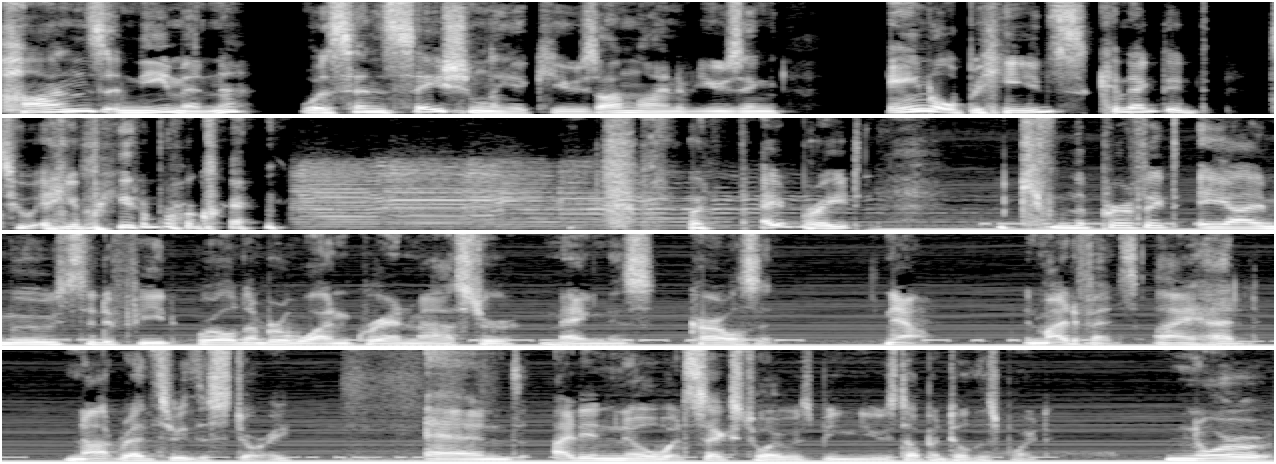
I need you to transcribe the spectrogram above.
Hans Niemann was sensationally accused online of using anal beads connected to a computer program vibrate, give him the perfect AI moves to defeat world number one grandmaster Magnus Carlsen. Now, in my defense, I had not read through this story, and I didn't know what sex toy was being used up until this point. Nor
